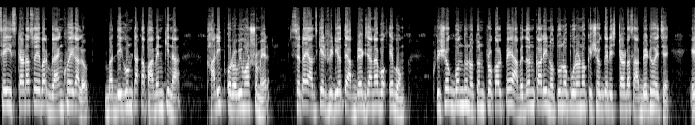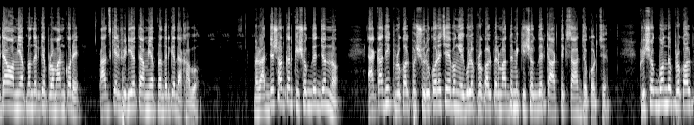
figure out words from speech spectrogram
সেই স্ট্যাটাসও এবার ব্ল্যাঙ্ক হয়ে গেল, বা দ্বিগুণ টাকা পাবেন কি না, খারিফ ও রবি মরশুমের, সেটাই আজকের ভিডিওতে আপডেট জানাব এবং কৃষক বন্ধু নতুন প্রকল্পে আবেদনকারী নতুন ও পুরনো কৃষকদের স্ট্যাটাস আপডেট হয়েছে। এটাও আমি আপনাদেরকে প্রমাণ করে আজকের ভিডিওতে আমি আপনাদেরকে দেখাবো। রাজ্য সরকার কৃষকদের জন্য একাধিক প্রকল্প শুরু করেছে এবং এগুলো প্রকল্পের মাধ্যমে কৃষকদেরকে আর্থিক সাহায্য করছে। কৃষক বন্ধু প্রকল্প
